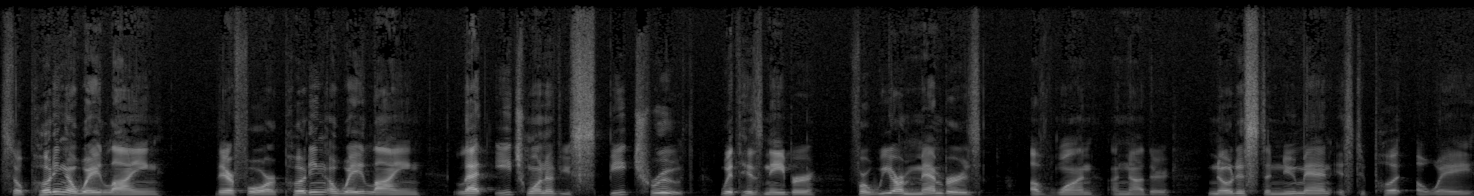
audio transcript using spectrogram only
So, putting away lying, therefore, putting away lying, let each one of you speak truth with his neighbor, for we are members of one another. Notice the new man is to put away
